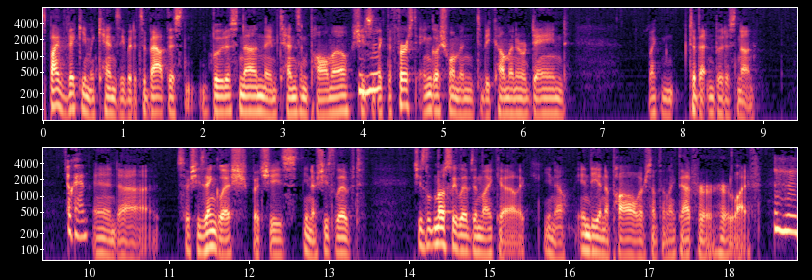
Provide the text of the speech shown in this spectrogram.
It's by Vicki Mackenzie, but it's about this Buddhist nun named Tenzin Palmo. She's Mm-hmm. like the first English woman to become an ordained, like Tibetan Buddhist nun, Okay. and uh, so she's English, but she's you know she's lived, she's mostly lived in like uh, like you know India, Nepal, or something like that for her life. Mm-hmm.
